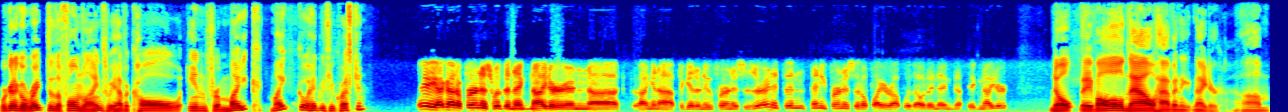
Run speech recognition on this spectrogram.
we're going to go right to the phone lines. We have a call in from Mike. Mike, go ahead with your question. Hey, I got a furnace with an igniter, and uh, I'm going to have to get a new furnace. Is there anything, any furnace that'll fire up without an igniter? No, they've all now have an igniter. Um,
